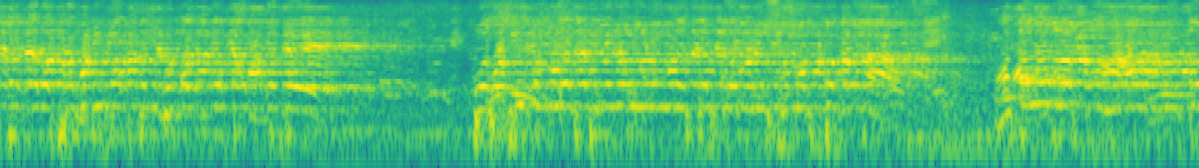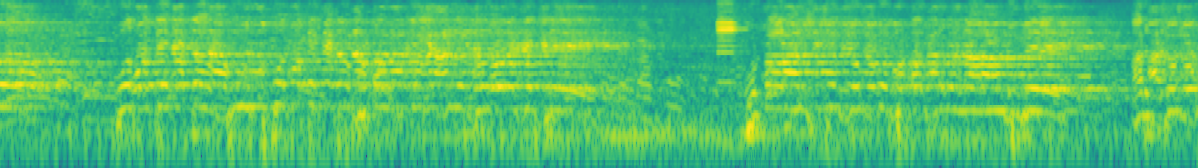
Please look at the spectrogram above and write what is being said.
চেষ্টা করো ফিফটি পার্সেন্ট ভোটারকে বাদ দেবে পশ্চিমবঙ্গের তৃণমূল কংগ্রেসের কর্মী সমর্থকরা অতন্ত্র পাহাড়ের মতো প্রত্যেকটা বুথ প্রত্যেকটা ভোটারকে আগলে ধরে রেখেছে। ভোটার লিস্টে যোগ্য ভোটারদের নাম উঠবে আর যোগ্য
